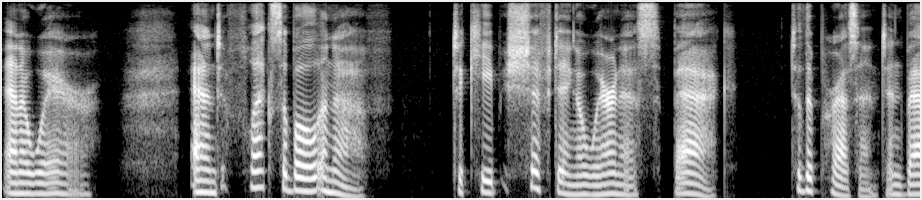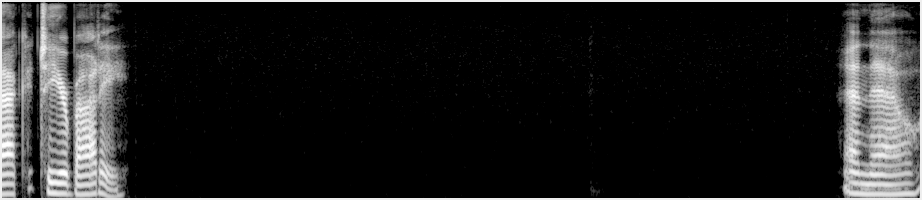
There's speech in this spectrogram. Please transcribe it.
and aware, and flexible enough to keep shifting awareness back to the present and back to your body. And now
